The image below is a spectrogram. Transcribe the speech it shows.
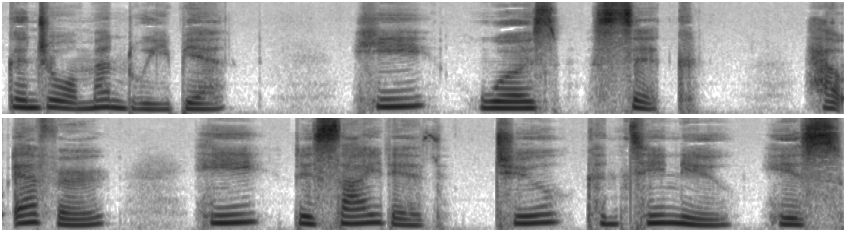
跟着我慢读一遍 ：He was sick. However, he decided to continue his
